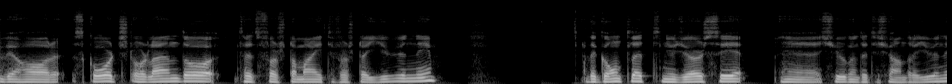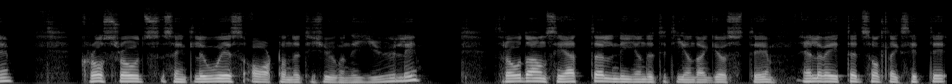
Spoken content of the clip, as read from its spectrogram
Vi har Scorched Orlando 31 maj till 1 juni. The Gauntlet New Jersey eh, 20 till 22 juni. Crossroads St. Louis 18 till 20 juli. Throwdown Seattle 9 till 10 augusti. Elevated Salt Lake City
